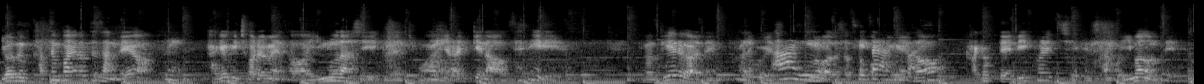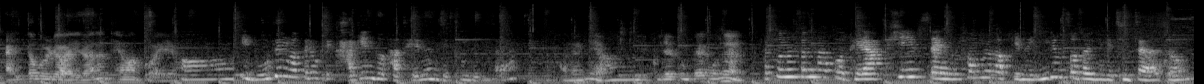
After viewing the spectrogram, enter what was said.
이거는 같은 파이로트사인데요 네. 가격이 저렴해서 입문하시기 굉장히 좋아요 네. 얇게 나온 새필이에요 이건 피에르 가르덴 가지고 계신 아, 예. 선물 받으셨던 제가 것 중에서. 가격 대비 퀄리티 제일 괜찮은 거 2만 원대 IWI라는 대만 거예요 어, 이 모든 것들이 혹시 각인도 다 되는 제품들인가요? 가능해요 아. 이- 그 제품 빼고는 수능 끝나고 대학 신입생 선물 받기는 이름 써져 있는 게 진짜 좀.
